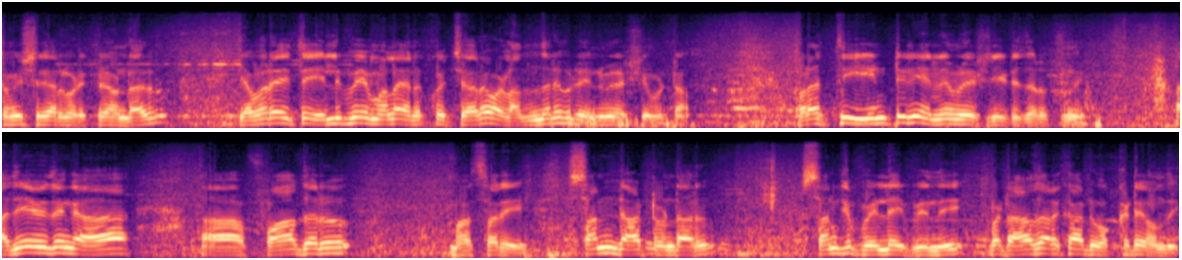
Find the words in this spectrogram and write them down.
కమిషనర్ గారు కూడా ఇక్కడే ఉన్నారు. ఎవరైతే వెళ్ళిపోయి మళ్ళీ వెనక్కి వచ్చారో వాళ్ళందరినీ కూడా ఎన్యూమినేషన్ ఇవ్వటం ప్రతి ఇంటిని ఎన్యూమినేషన్ చేయడం జరుగుతుంది. అదేవిధంగా ఫాదరు మా సారీ సన్ డాక్టర్ ఉన్నారు. సన్కి పెళ్ళి అయిపోయింది. బట్ ఆధార్ కార్డు ఒక్కటే ఉంది.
